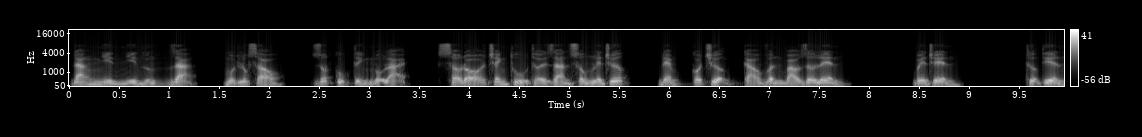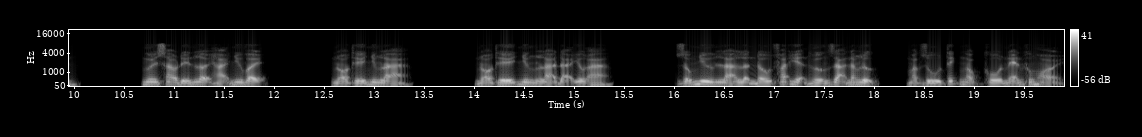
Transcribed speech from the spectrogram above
đang nhìn nhìn hướng dạ, một lúc sau, rốt cục tỉnh ngộ lại, sau đó tranh thủ thời gian xông lên trước, đem có trượng cao vân báo dơ lên. Bên trên, thượng tiên, ngươi sao đến lợi hại như vậy? Nó thế nhưng là, nó thế nhưng là đại yêu A. Giống như là lần đầu phát hiện hướng dạ năng lực, mặc dù tích ngọc cố nén không hỏi,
